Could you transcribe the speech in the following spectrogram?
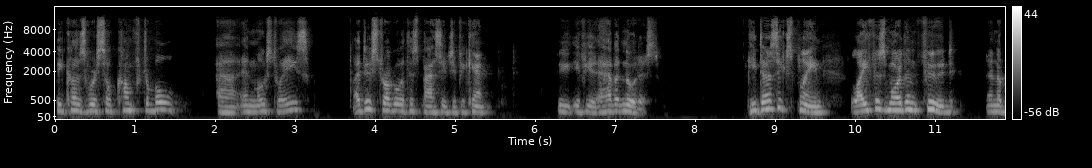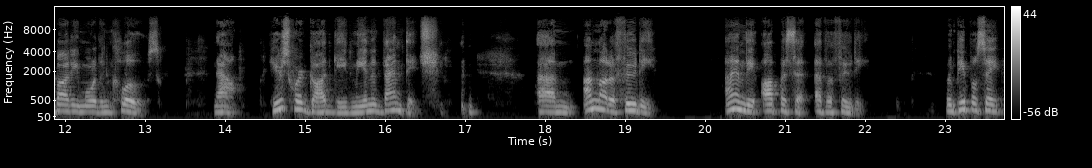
because we're so comfortable uh, in most ways. I do struggle with this passage if you can't, if you haven't noticed. He does explain life is more than food and a body more than clothes. Now, here's where God gave me an advantage. um, I'm not a foodie. I am the opposite of a foodie. When people say,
